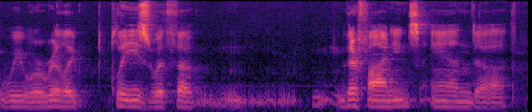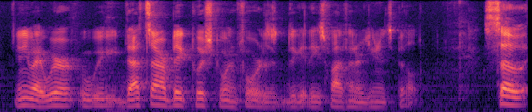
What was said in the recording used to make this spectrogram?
we were really pleased with uh, their findings, and uh, anyway, we're we that's our big push going forward is to get these 500 units built. So,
